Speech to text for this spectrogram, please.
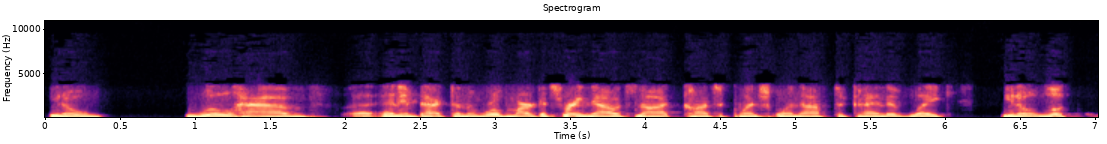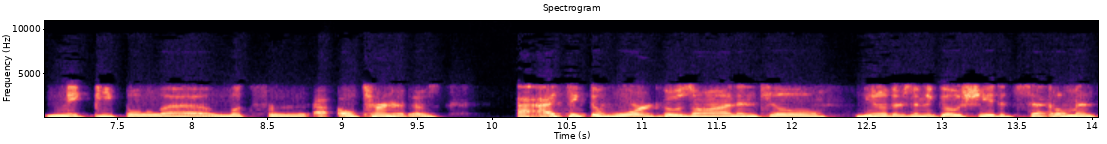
you know, will have uh, an impact on the world markets. Right now, it's not consequential enough to kind of like, you know, look, make people uh, look for alternatives. I think the war goes on until, you know, there's a negotiated settlement.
